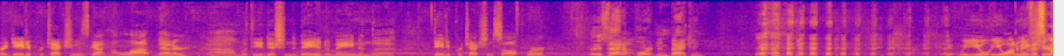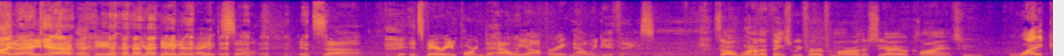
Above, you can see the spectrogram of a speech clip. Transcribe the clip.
Our data protection has gotten a lot better uh, with the addition of data domain and the data protection software. Is that important in banking? It- we- you, you want to make If it's sure my that bank, we yeah. protect our data, your data, right? So it's uh, it's very important to how we operate and how we do things. So one of the things we've heard from our other CIO clients who like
